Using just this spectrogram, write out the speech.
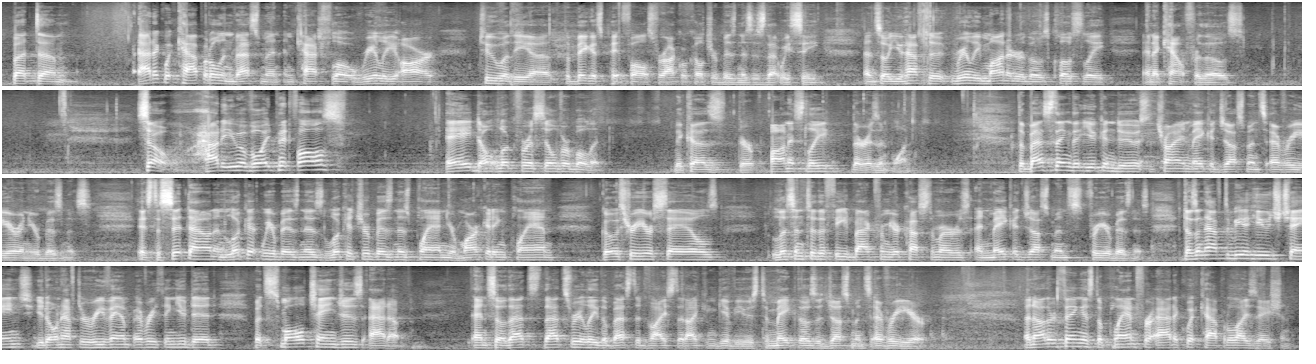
But um, adequate capital investment and cash flow really are two of the, uh, the biggest pitfalls for aquaculture businesses that we see. And so you have to really monitor those closely and account for those. So, how do you avoid pitfalls? A, don't look for a silver bullet because there, honestly, there isn't one. The best thing that you can do is to try and make adjustments every year in your business. Is to sit down and look at your business, look at your business plan, your marketing plan, go through your sales, listen to the feedback from your customers, and make adjustments for your business. It doesn't have to be a huge change. You don't have to revamp everything you did, but small changes add up. And so that's, that's really the best advice that I can give you is to make those adjustments every year. Another thing is to plan for adequate capitalization.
